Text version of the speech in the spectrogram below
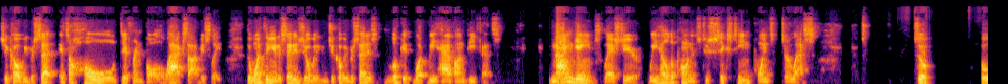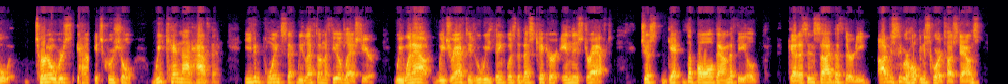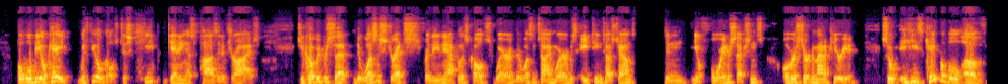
Jacoby Brissett, it's a whole different ball of wax, obviously. The one thing to say to Jacoby, Jacoby Brissett is look at what we have on defense. Nine games last year, we held opponents to 16 points or less. So turnovers, it's crucial. We cannot have them. Even points that we left on the field last year. We went out, we drafted who we think was the best kicker in this draft. Just get the ball down the field, get us inside the 30. Obviously, we're hoping to score touchdowns, but we'll be okay with field goals. Just keep getting us positive drives. Jacoby Brissett, there was a stretch for the Indianapolis Colts where there was a time where it was 18 touchdowns and you know four interceptions over a certain amount of period. So he's capable of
